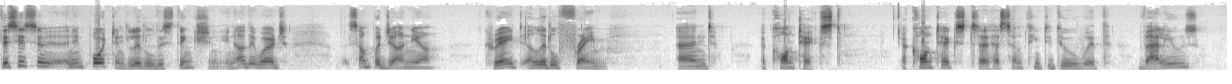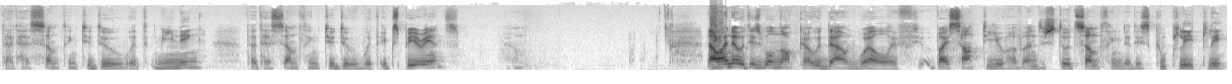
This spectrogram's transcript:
This is a, an important little distinction. In other words, Sampajañña create a little frame and a context. A context that has something to do with values, that has something to do with meaning, that has something to do with experience. Now, I know this will not go down well if by sati you have understood something that is completely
